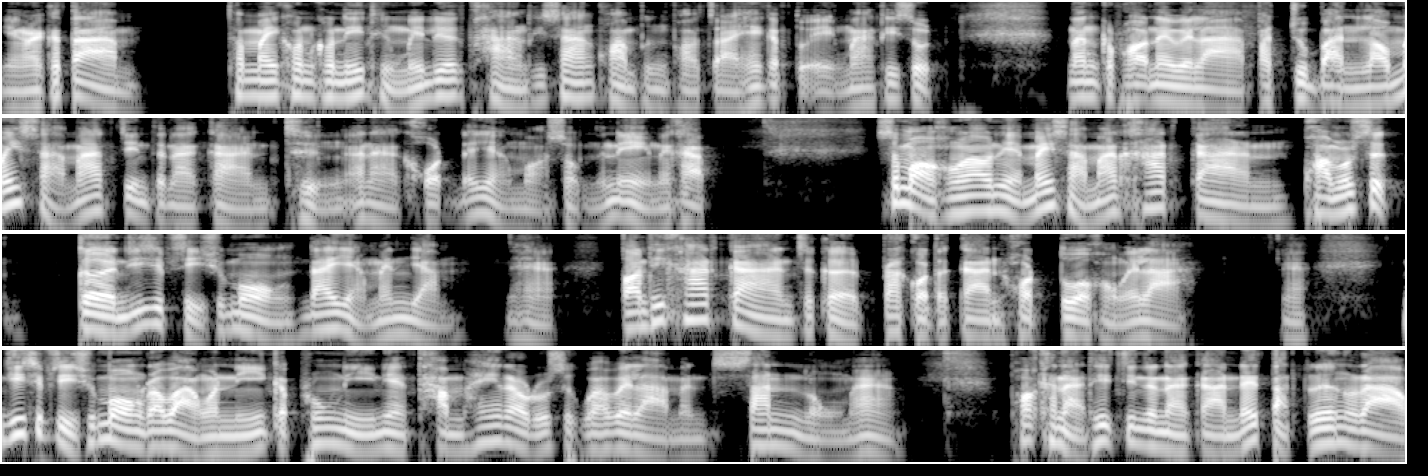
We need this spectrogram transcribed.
อย่างไรก็ตามทำไมคนคนนี้ถึงไม่เลือกทางที่สร้างความพึงพอใจให้กับตัวเองมากที่สุด นั่นก็เพราะในเวลาปัจจุบันเราไม่สามารถจินตนาการถึงอนาคตได้อย่างเหมาะสมนั่นเองนะครับ สมองของเราเนี่ยไม่สามารถคาดการความรู้สึกเกิน 24 ชั่วโมงได้อย่างแม่นยำนะฮะตอนที่คาดการจะเกิดปรากฏการณ์หดตัวของเวลานะ24 ชั่วโมงระหว่างวันนี้กับพรุ่งนี้เนี่ยทำให้เรารู้สึกว่าเวลามันสั้นลงมาก เพราะขณะที่จินตนาการได้ตัดเรื่องราว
